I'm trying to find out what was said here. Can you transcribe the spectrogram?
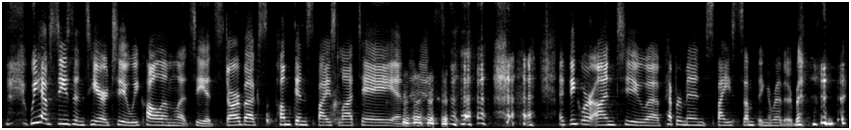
we have seasons here too. We call them. Let's see, it's Starbucks pumpkin spice latte, and then it's. I think we're on to uh, peppermint spice something or other, but. That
